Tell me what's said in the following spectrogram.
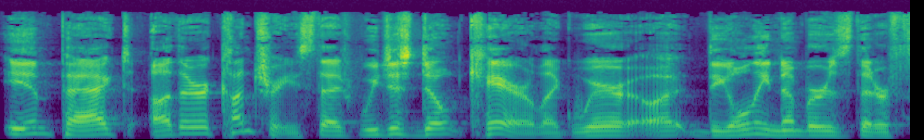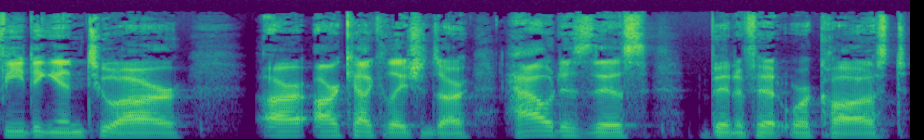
impact other countries that we just don't care like we're uh, the only numbers that are feeding into our, our our calculations are how does this benefit or cost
